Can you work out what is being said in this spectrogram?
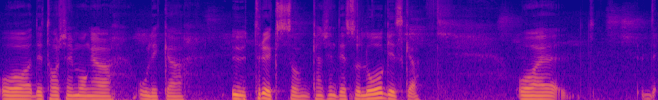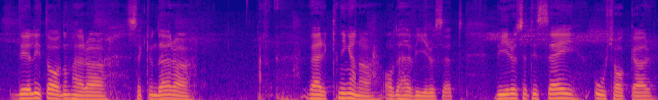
Och det tar sig många olika uttryck som kanske inte är så logiska. Och eh, det är lite av de här eh, sekundära verkningarna av det här viruset. Viruset i sig orsakar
